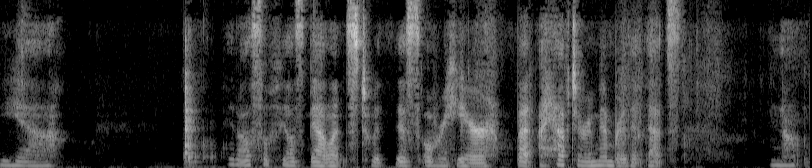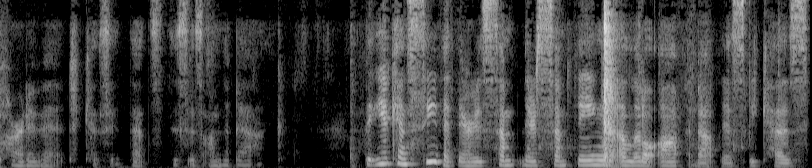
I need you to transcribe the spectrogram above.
Yeah. It also feels balanced with this over here, but I have to remember that that's not part of it because that's this is on the back. But you can see that there is some there's something a little off about this because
